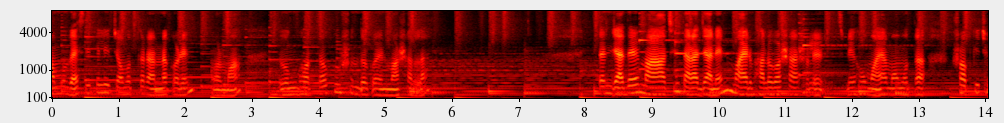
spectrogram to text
আম্মু বেসিক্যালি চমৎকার রান্না করেন আমার মা এবং ভর্তাও খুব সুন্দর করেন মাশাল্লাহ যাদের মা আছে তারা জানেন, মায়ের ভালোবাসা আসলে স্নেহ, মায়া, মমতা সব কিছু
